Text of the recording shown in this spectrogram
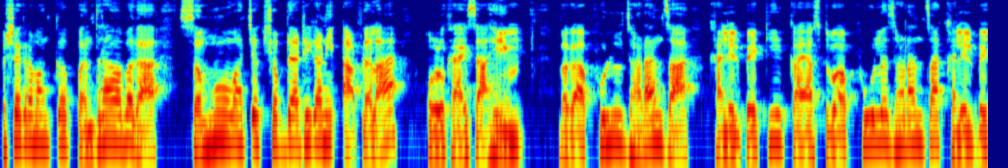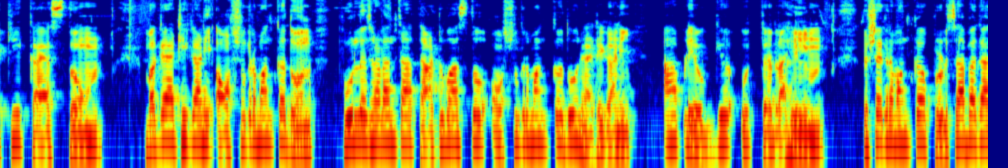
प्रश्न क्रमांक पंधरावा बघा. समूहवाचक शब्द या ठिकाणी आपल्याला ओळखायचा आहे. बघा फुल झाडांचा खालीलपैकी काय असतो बघा? फुल झाडांचा खालीलपैकी काय असतो? बघा या ठिकाणी ऑप्शन क्रमांक दोन. फुल झाडांचा ताटवा असतो ऑप्शन क्रमांक दोन या ठिकाणी. आपले योग्य उत्तर राहील. प्रश्न क्रमांक पुढचा बघा.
